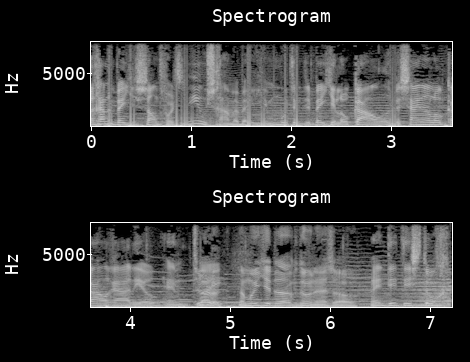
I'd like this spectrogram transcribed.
We gaan een beetje Zandvoorts nieuws gaan we een beetje. We moeten het een beetje lokaal. We zijn een lokaal radio. En Tuurlijk. Dan moet je dat ook doen, hè, zo. en dit is toch...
